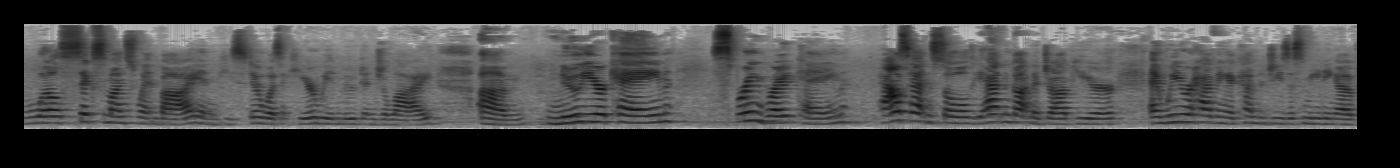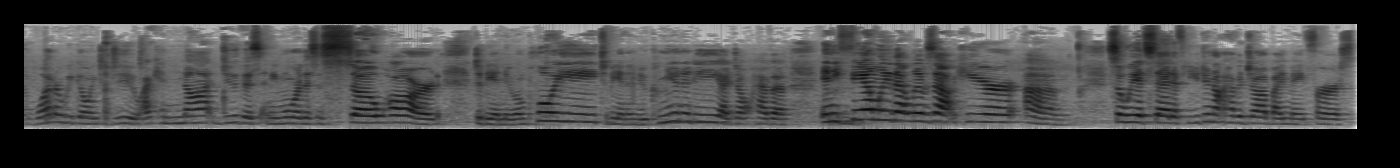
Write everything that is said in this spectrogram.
Well, six months went by and he still wasn't here. We had moved in July. Um, New Year came, spring break came, house hadn't sold, he hadn't gotten a job here, and we were having a come to Jesus meeting of what are we going to do? I cannot do this anymore. This is so hard to be a new employee, to be in a new community. I don't have a, any family that lives out here. Um, so we had said, if you do not have a job by May 1st,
